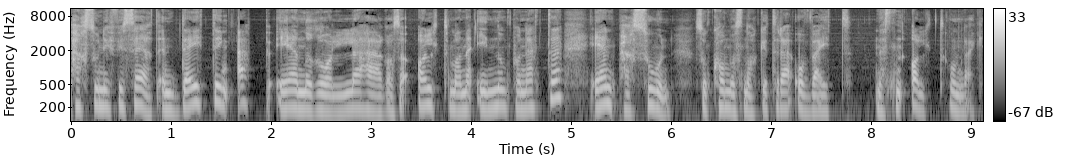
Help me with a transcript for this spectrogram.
personifisert. En datingapp er en rolle her. Altså alt man er innom på nettet, er en person som kommer og snakker til deg og veit nesten alt om deg.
